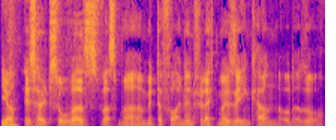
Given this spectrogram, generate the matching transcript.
Ja. Ist halt sowas, was man mit der Freundin vielleicht mal sehen kann oder so.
